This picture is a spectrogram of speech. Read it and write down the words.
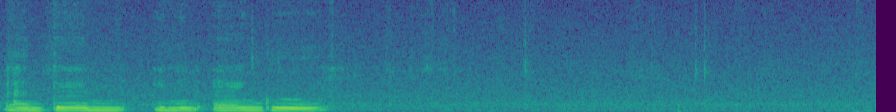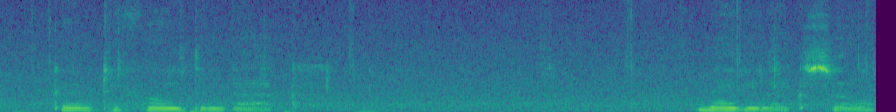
And then in an angle going to fold them back. Maybe like so.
